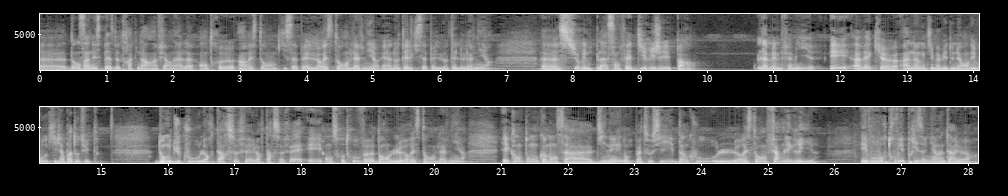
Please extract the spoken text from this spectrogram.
euh, dans un espèce de traquenard infernal entre un restaurant qui s'appelle le restaurant de l'avenir et un hôtel qui s'appelle l'hôtel de l'avenir, sur une place en fait dirigée par la même famille et avec euh, un homme qui m'avait donné rendez-vous et qui vient pas tout de suite. Donc du coup, leur tard se fait, leur tard se fait, et on se retrouve dans le restaurant de l'avenir. Et quand on commence à dîner, donc pas de souci, d'un coup, le restaurant ferme les grilles et vous vous retrouvez prisonnier à l'intérieur.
